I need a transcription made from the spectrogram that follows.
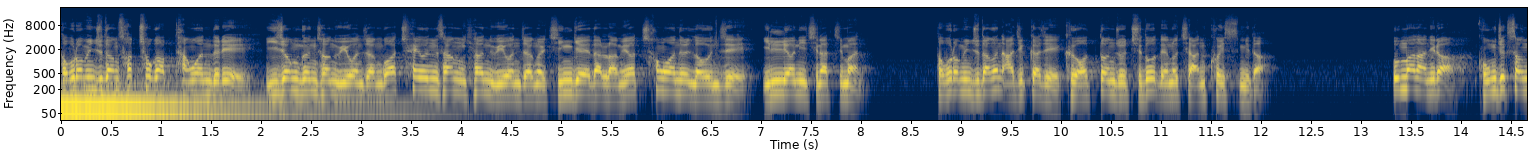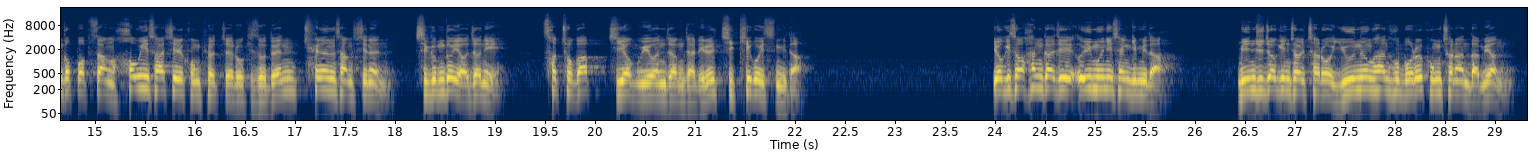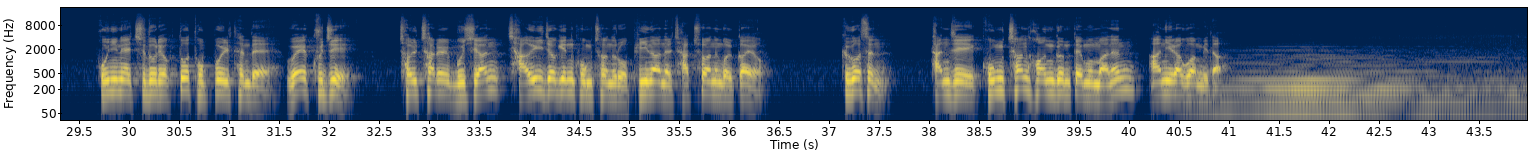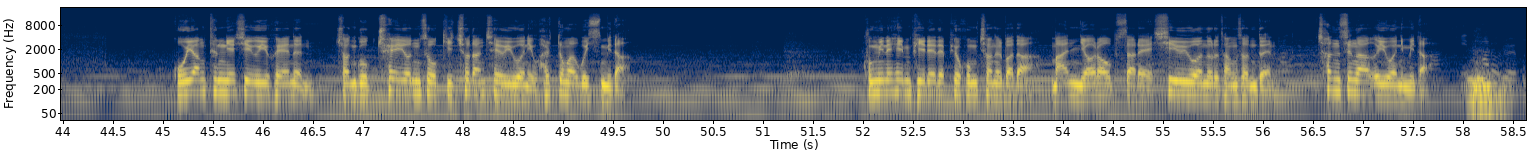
더불어민주당 서초갑 당원들이 이정근 전 위원장과 최은상 현 위원장을 징계해달라며 청원을 넣은 지 1년이 지났지만 더불어민주당은 아직까지 그 어떤 조치도 내놓지 않고 있습니다. 뿐만 아니라 공직선거법상 허위사실 공표죄로 기소된 최은상 씨는 지금도 여전히 서초갑 지역위원장 자리를 지키고 있습니다. 여기서 한 가지 의문이 생깁니다. 민주적인 절차로 유능한 후보를 공천한다면 본인의 지도력도 돋보일 텐데 왜 굳이 절차를 무시한 자의적인 공천으로 비난을 자초하는 걸까요? 그것은 단지 공천 헌금 때문만은 아니라고 합니다. 고양 특례시 의회에는 전국 최연소 기초단체 의원이 활동하고 있습니다. 국민의힘 비례대표 공천을 받아 만 19살에 시의원으로 당선된 천승아 의원입니다.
